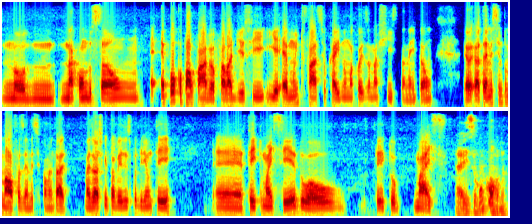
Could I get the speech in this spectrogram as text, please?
no, na condução. É, é, pouco palpável falar disso e, e, é muito fácil cair numa coisa machista, né? Então eu, eu, até me sinto mal fazendo esse comentário. Mas eu acho que talvez eles poderiam ter é, feito mais cedo ou feito mais. É, isso eu concordo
